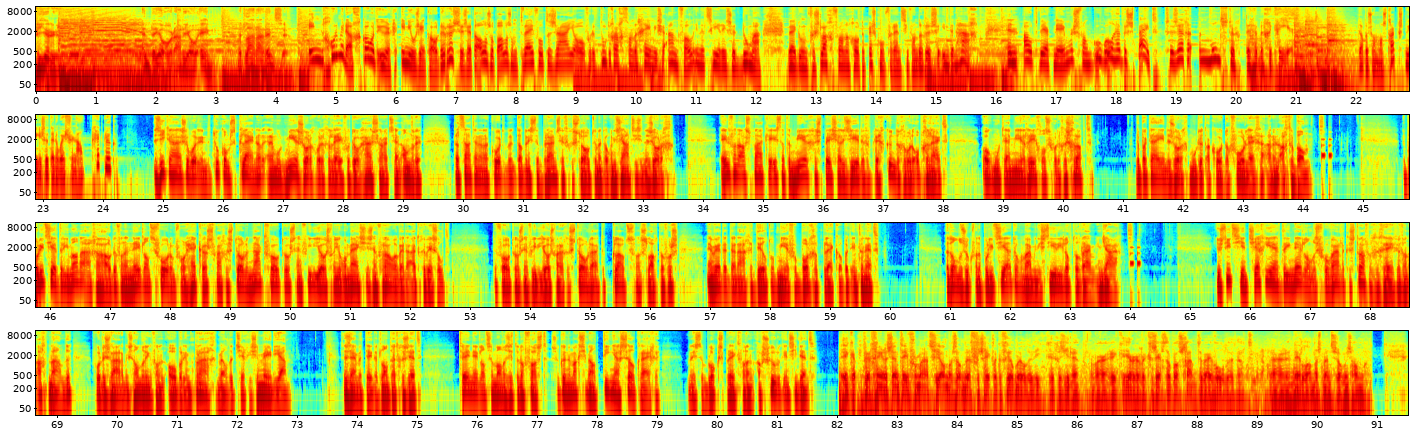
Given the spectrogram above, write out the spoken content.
4 uur. NPO Radio 1 met Lara Rensen. In Goedemiddag, komend uur in Nieuws Co. De Russen zetten alles op alles om twijfel te zaaien... over de toedracht van de chemische aanval in het Syrische Douma. Wij doen verslag van een grote persconferentie van de Russen in Den Haag. En oud-werknemers van Google hebben spijt. Ze zeggen een monster te hebben gecreëerd. Dat is allemaal straks. Nu is het NOS Journaal. Gert Kluk. Ziekenhuizen worden in de toekomst kleiner... en er moet meer zorg worden geleverd door huisartsen en anderen. Dat staat in een akkoord dat minister Bruins heeft gesloten... met organisaties in de zorg. Een van de afspraken is dat er meer gespecialiseerde verpleegkundigen worden opgeleid. Ook moeten er meer regels worden geschrapt. De partijen in de zorg moeten het akkoord nog voorleggen aan hun achterban. De politie heeft drie mannen aangehouden van een Nederlands forum voor hackers... waar gestolen naaktfoto's en video's van jonge meisjes en vrouwen werden uitgewisseld. De foto's en video's waren gestolen uit de clouds van slachtoffers... en werden daarna gedeeld op meer verborgen plekken op het internet. Het onderzoek van de politie en het Openbaar Ministerie loopt al ruim een jaar. Justitie in Tsjechië heeft drie Nederlanders voorwaardelijke straffen gegeven van acht maanden voor de zware mishandeling van een ober in Praag, melden Tsjechische media. Ze zijn meteen het land uitgezet. Twee Nederlandse mannen zitten nog vast. Ze kunnen maximaal tien jaar cel krijgen. Minister Blok spreekt van een afschuwelijk incident. Ik heb eh, geen recente informatie anders dan de verschrikkelijke filmbeelden die ik eh, gezien heb. Waar ik eerlijk gezegd ook wel schaamte bij voelde dat daar eh, Nederlanders mensen zo mishandelen.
